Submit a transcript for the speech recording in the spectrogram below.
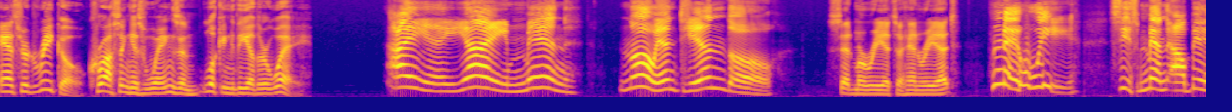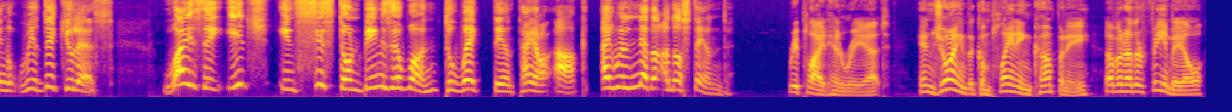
answered Rico, crossing his wings and looking the other way. Ay, ay, ay, men. No entiendo, said Maria to Henriette. Mais oui, these men are being ridiculous. Why they each insist on being the one to wake the entire ark, I will never understand, replied Henriette, enjoying the complaining company of another female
